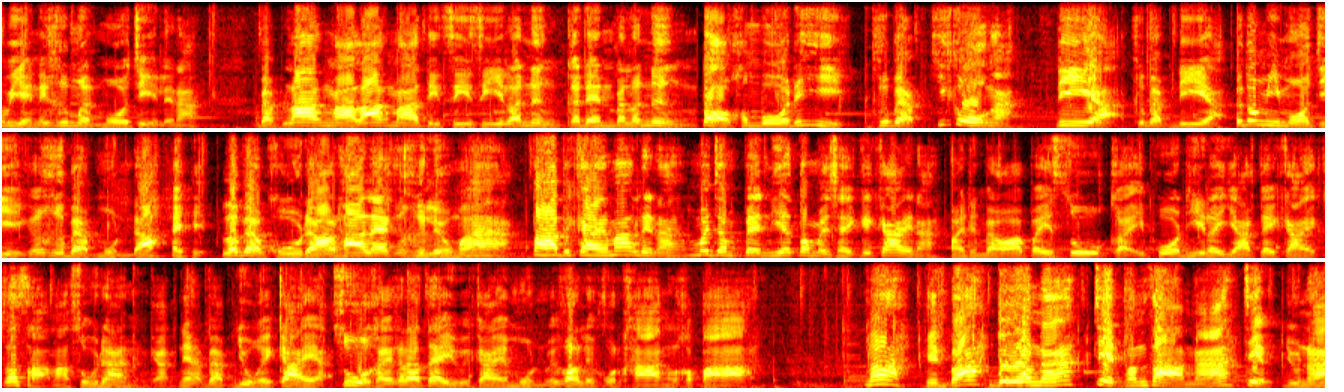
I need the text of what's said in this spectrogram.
เหียงนี่คือเหมือนโมจิเลยนะแบบลากมาลากมาติด CC แล้วหนึ่งกระเด็นไปแล้วหนึ่งต่อคอมโบได้อีก คือแบบขี้โกงอะ ดีอะ คือแบบดีอะไม่ต้องมีโมจิก็คือแบบหมุนได้ แล้วแบบคูลดาวท่าแรกก็คือเร็วมาก ปาไปไกลมากเลยนะ ไม่จำเป็นที่จะต้องไปใช้ใกล้ๆนะหมายถึงแบบว่าไปสู้กับไอ้พวกที่ระยะไกลๆ ก็สามารถสู้ได้เหมือนกันเนี่ยแบบอยู่ไกลๆอะสู้กับใครก็แล้วแต่อยู่ไกลๆหมุนไว้ก่อนเลยกดค้างแล้วก็ปา น่ะเห็นปะโดนนะ7,003นะ เจ็บอยู่นะ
